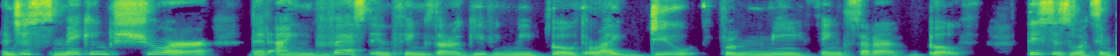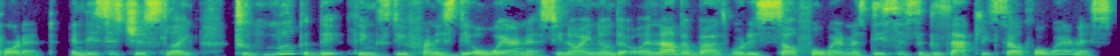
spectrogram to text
and just making sure that I invest in things that are giving me both, or I do for me things that are both. This is what's important. And this is just like to look at the things different is the awareness. You know, I know that another buzzword is self awareness. This is exactly self awareness.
